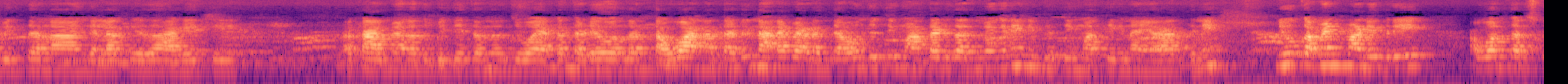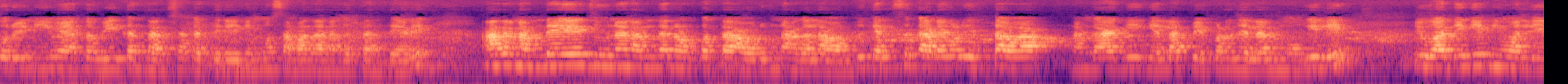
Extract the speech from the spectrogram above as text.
ಬಿದ್ದಾನ, ಹಂಗೆಲ್ಲ ಆಗೈತಿ ಕಾಲ್ ಮ್ಯಾಗ ಅದು ಬಿದ್ದೈತೆ ಅಂದ್ರೆ ಜೀವ ಯಾಕ ತಡೆಯೋಲ್ಲ ಅಂತ ಅವ್ವ ತಡ್ರಿ ನಾನೇ ಬೇಡಂತೆ ಅವ್ನ ಜೊತೆಗೆ ಮಾತಾಡಿದಾದ್ಮೇಲೆ ನಿಮ್ಮ ಜೊತೆಗೆ ಮತ್ತೀಗ ನಾ ಹೇಳ್ತೀನಿ. ನೀವು ಕಮೆಂಟ್ ಮಾಡಿದ್ರಿ ಅವನ್ ಕರ್ಸ್ಕೊರಿ, ನೀವು ಯಾಕೆ ವೀಕ್ ಅಂತ ಅನ್ಸಕತ್ತೀರಿ, ನಿಮಗೂ ಸಮಾಧಾನ ಆಗುತ್ತೆ ಅಂತೇಳಿ ಆದ್ರೆ ನಮ್ದೇ ಜೀವನ ನಮ್ದೇ ನೋಡ್ಕೊತಾ ಅವ್ರಿಗೂ ಆಗಲ್ಲ. ಅವ್ರದ್ದು ಕೆಲಸ ಕಾರ್ಯಗಳು ಇರ್ತಾವ. ಹಂಗಾಗಿ ಈಗೆಲ್ಲ ಪೇಪರ್ದೆಲ್ಲ ಮುಗಿಲಿ. ಯುಗಾದಿಗೆ ನೀವು ಅಲ್ಲಿ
